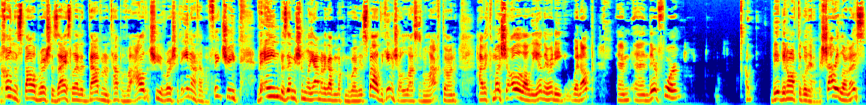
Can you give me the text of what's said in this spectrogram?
Yichon Nespal B'Rosh Hazayis let it daven on top of an olive tree of Rosh Ein on top of a fig tree. The Ein Bezem Mishum Layam Lagav Makom Gavoy V'Spal. The Kevin Shalom Lasses Malachton. Have a Kmosh Shalom Aliyah. They already went up, and and therefore they, they don't have to go down. B'Shari Lanas.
